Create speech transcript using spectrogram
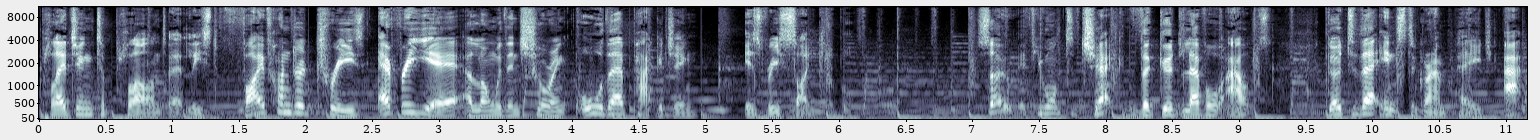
pledging to plant at least 500 trees every year, along with ensuring all their packaging is recyclable. So, if you want to check the good level out, go to their Instagram page at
